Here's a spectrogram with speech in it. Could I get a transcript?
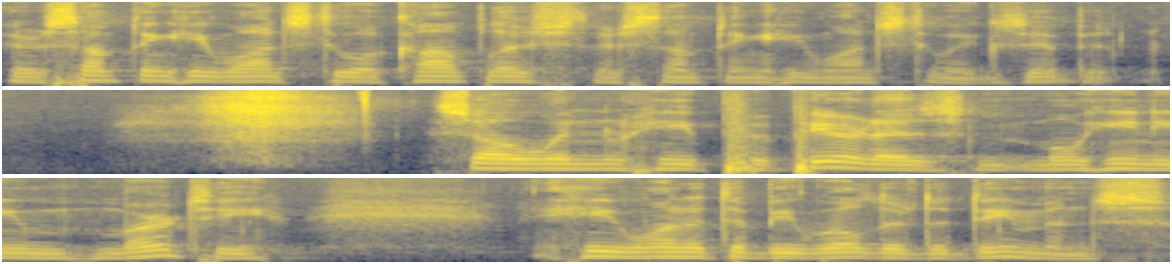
there's something He wants to accomplish, there's something He wants to exhibit. So when He appeared as Mohini Murti, He wanted to bewilder the demons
